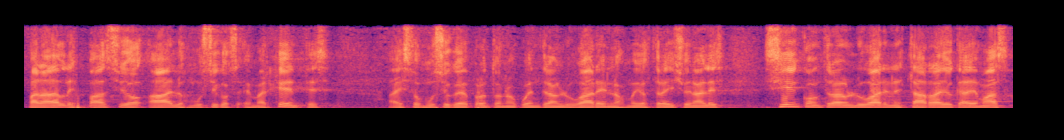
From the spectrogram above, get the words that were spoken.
para darle espacio a los músicos emergentes, a esos músicos que de pronto no encuentran lugar en los medios tradicionales, sí encontraron lugar en esta radio que además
